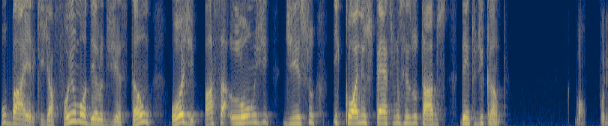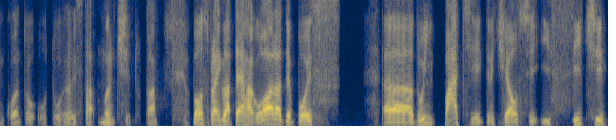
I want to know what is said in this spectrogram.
o Bayern, que já foi um modelo de gestão, hoje passa longe disso e colhe os péssimos resultados dentro de campo. Bom, por enquanto o Tuchel está mantido, tá? Vamos para a Inglaterra agora, depois uh, do empate entre Chelsea e City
